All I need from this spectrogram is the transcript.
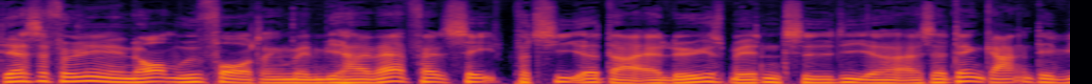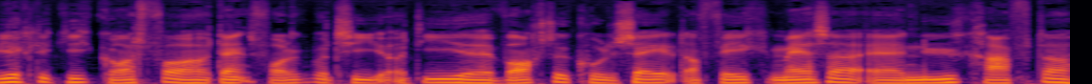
Det er selvfølgelig en enorm udfordring, men vi har i hvert fald set partier, der er lykkes med den tidligere. Altså dengang det virkelig gik godt for Dansk Folkeparti, og de øh, voksede kolossalt og fik masser af nye kræfter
